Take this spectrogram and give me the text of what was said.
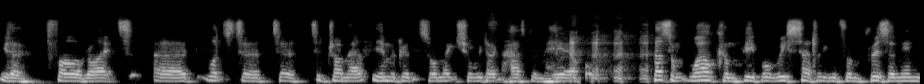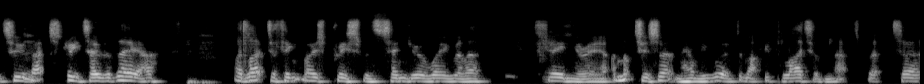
you know, far right, uh, wants to, to to drum out the immigrants or make sure we don't have them here, or doesn't welcome people resettling from prison into mm. that street over there," I'd like to think most priests would send you away with a flea in your ear. I'm not too certain how many would. They might be politer than that, but uh,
